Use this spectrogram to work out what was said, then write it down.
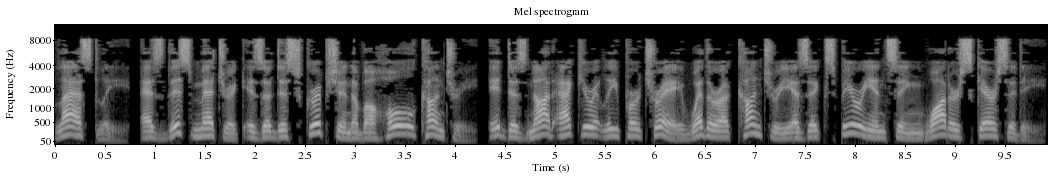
Lastly, as this metric is a description of a whole country, it does not accurately portray whether a country is experiencing water scarcity.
